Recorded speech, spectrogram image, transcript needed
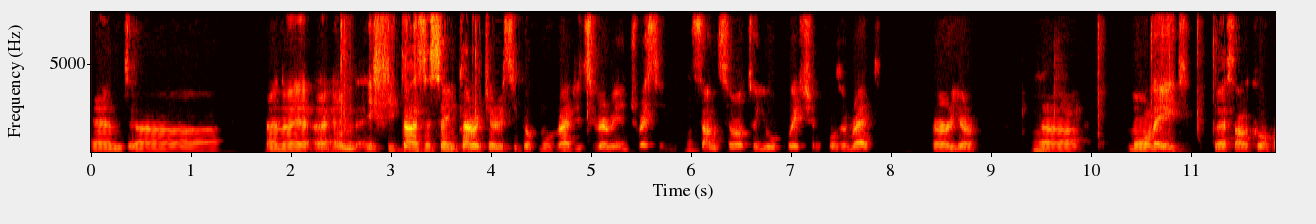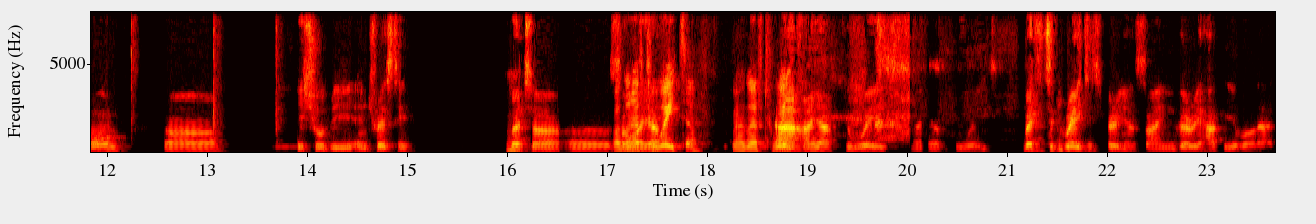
and uh, and I and if it has the same characteristic of Mourvedre, it's very interesting. It's answer to your question for the red earlier. Mm. more late, less alcohol. it should be interesting. Mm. But We're so gonna have I to have- wait. uh, We're gonna have to wait. I, I have to wait. I have to wait. But it's a great experience. I'm very happy about that.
